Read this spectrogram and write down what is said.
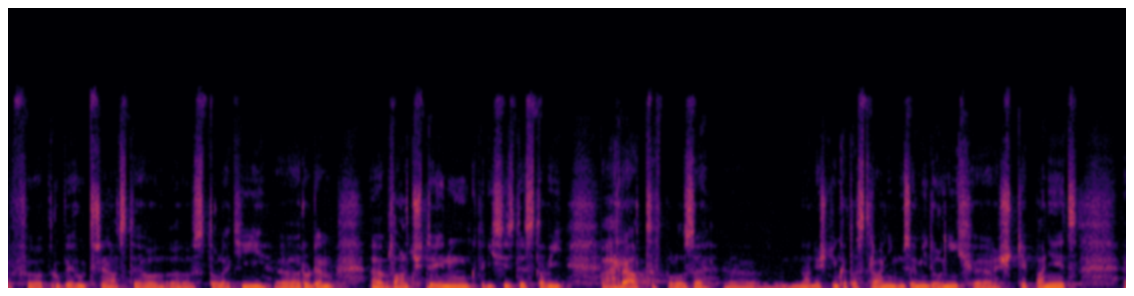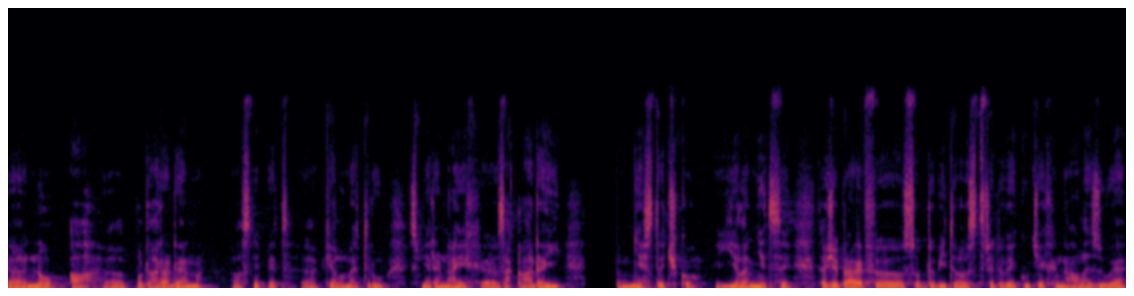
v průběhu 13. Eh, století rodem Waldsteinů, který si zde staví hrad v poloze na dnešním katastrálním území Dolních Štěpanic. No a pod hradem vlastně pět kilometrů směrem na jich zakládají městečko Jilemnici. Takže právě v, z období toho středověku těch nálezů je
